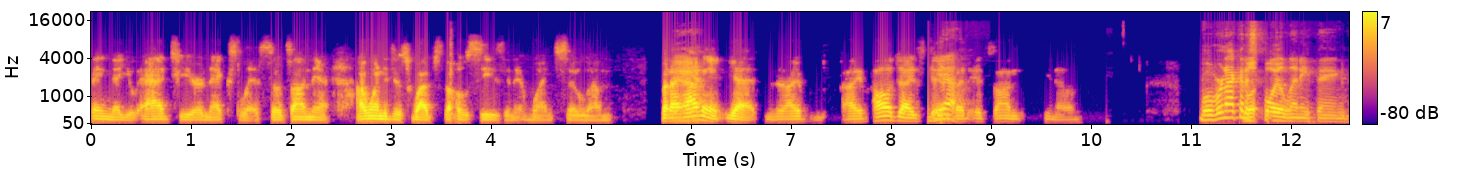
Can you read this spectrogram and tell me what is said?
thing that you add to your next list. So it's on there. I want to just watch the whole season at once. So um but yeah. I haven't yet. I I apologize to yeah. but it's on, you know. Well, we're not going to well, spoil anything.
